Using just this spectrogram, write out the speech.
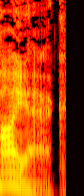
kayak.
